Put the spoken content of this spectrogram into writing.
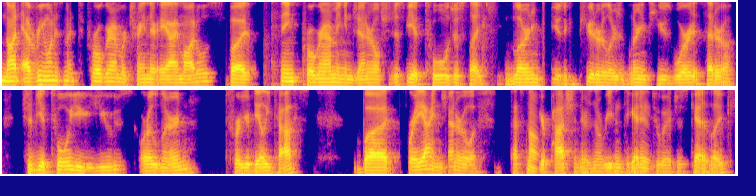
not everyone is meant to program or train their AI models, but I think programming in general should just be a tool, just like learning to use a computer, learning to use Word, etc. Should be a tool you use or learn for your daily tasks. But for AI in general, if that's not your passion, there's no reason to get into it. Just get like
